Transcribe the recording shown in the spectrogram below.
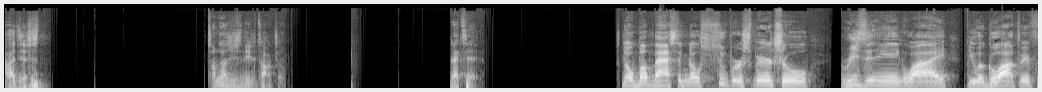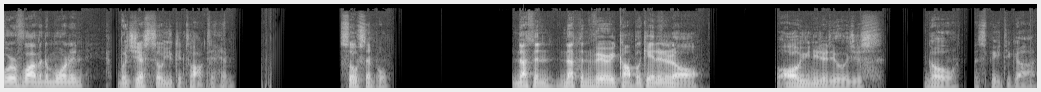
I just sometimes you just need to talk to him. That's it. No bombastic, no super spiritual reasoning why you would go out three, four, or five in the morning, but just so you can talk to him. So simple. Nothing, nothing very complicated at all. All you need to do is just go and speak to God.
